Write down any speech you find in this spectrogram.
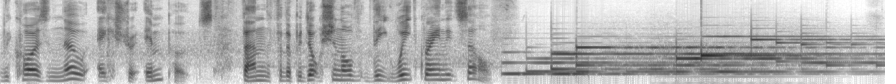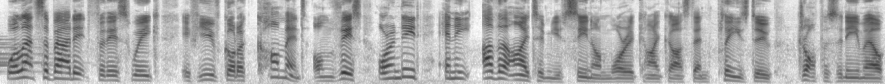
requires no extra inputs than for the production of the wheat grain itself. Well, that's about it for this week. If you've got a comment on this, or indeed any other item you've seen on Warwick iCast, then please do drop us an email.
